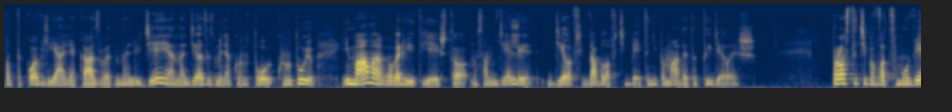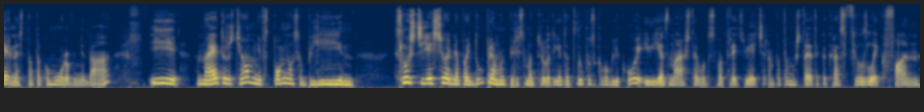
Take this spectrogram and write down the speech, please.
вот такое влияние оказывает на людей, и она делает из меня крутой, крутую. И мама говорит ей, что на самом деле дело всегда было в тебе, это не помада, это ты делаешь. Просто, типа, вот самоуверенность на таком уровне, да. И на эту же тему мне вспомнился, блин, Слушайте, я сегодня пойду прямо и пересмотрю. Вот я этот выпуск опубликую, и я знаю, что я буду смотреть вечером, потому что это как раз feels like fun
